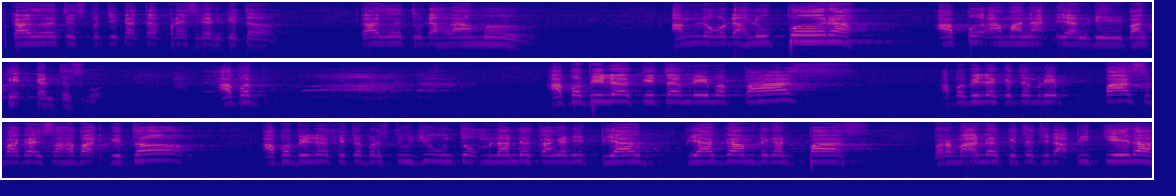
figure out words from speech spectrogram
Perkara itu seperti kata Presiden kita, perkara itu dah lama, UMNO dah lupa dah apa amanat yang dibangkitkan tersebut. Apa apabila kita menerima PAS, apabila kita menerima PAS sebagai sahabat kita, apabila kita bersetuju untuk menandatangani piagam dengan PAS, bermakna kita tidak fikir dah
